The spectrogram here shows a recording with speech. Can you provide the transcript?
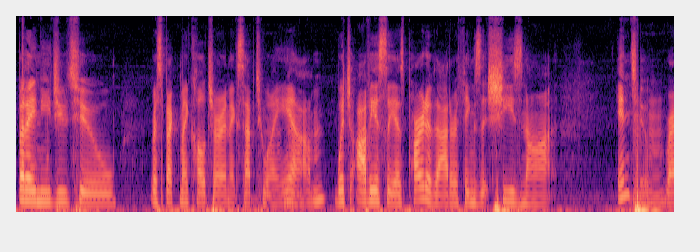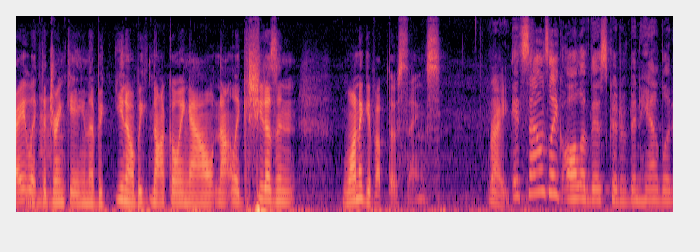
but i need you to respect my culture and accept who i mm-hmm. am which obviously as part of that are things that she's not into mm-hmm. right like the mm-hmm. drinking the big you know big not going out not like she doesn't want to give up those things Right. It sounds like all of this could have been handled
